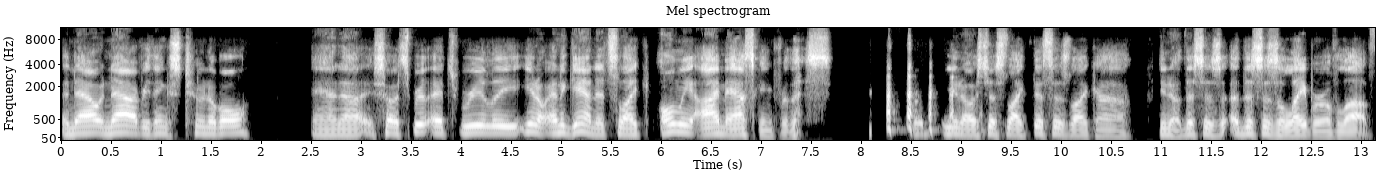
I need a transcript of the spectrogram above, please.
and now now everything's tunable. And uh, so it's really it's really you know and again it's like only i'm asking for this. You know it's just like this is like a you know this is this is a labor of love.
